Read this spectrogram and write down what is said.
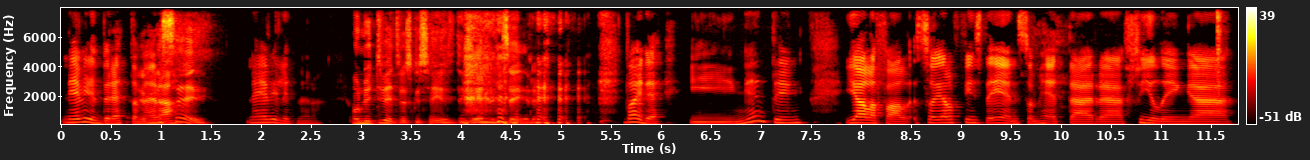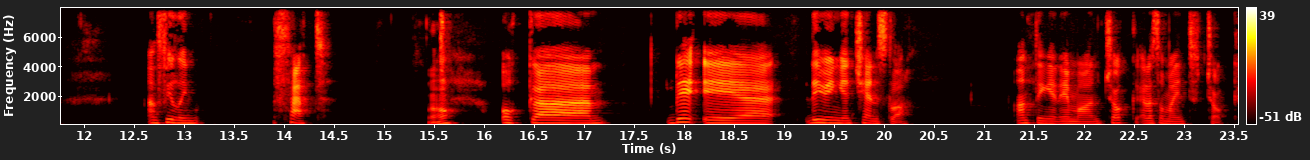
Nej, jag vill inte berätta Ja, mera. men säg. Nej, jag vill inte mera. Om du inte vet vad jag skulle säga så tänker jag ändå inte säga det. Vad är det? Ingenting. I alla fall, så i alla fall finns det en som heter eh, Feeling... eh, I'm feeling fat. Jaha. Och eh, det, är, det är ju ingen känsla. Antingen är man tjock eller så är man inte tjock.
